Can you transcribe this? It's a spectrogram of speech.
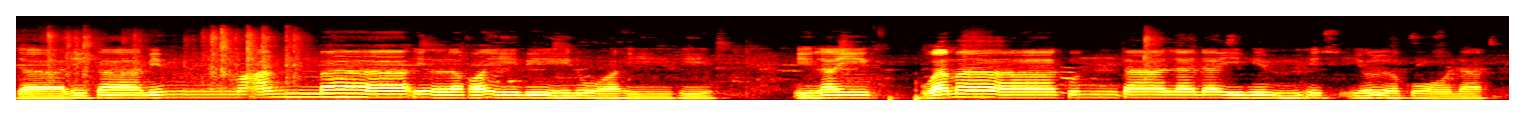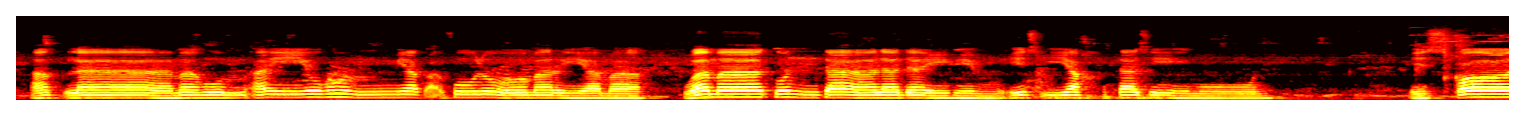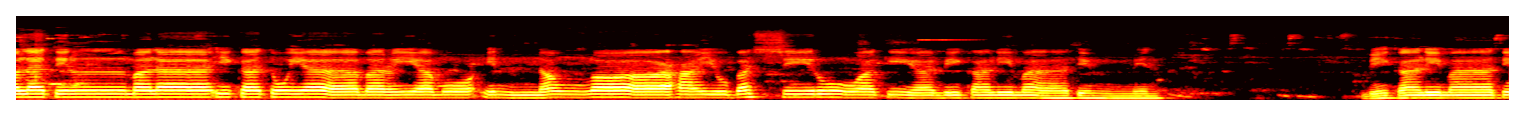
ذلك من أنباء الغيب. نوحيه إليك. وما كنت لديهم إذ يلقون أقلامهم أيهم يكفل مريم وما كنت لديهم إذ يختصمون إذ قالت الملائكة يا مريم إن الله يبشرك بكلمات من بكلمات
